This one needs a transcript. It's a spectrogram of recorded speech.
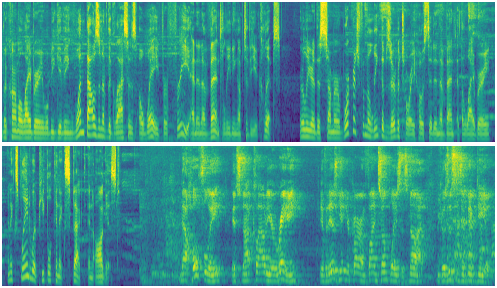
The Carmel Library will be giving 1,000 of the glasses away for free at an event leading up to the eclipse. Earlier this summer, workers from the Link Observatory hosted an event at the library and explained what people can expect in August. Now, hopefully, it's not cloudy or raining. If it is, get in your car and find someplace that's not, because this is a big deal.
